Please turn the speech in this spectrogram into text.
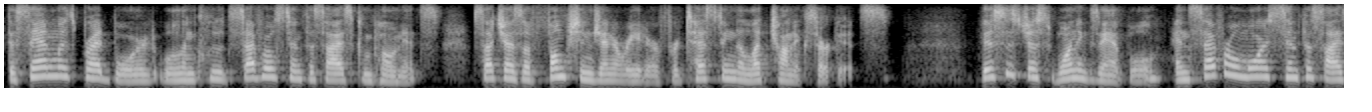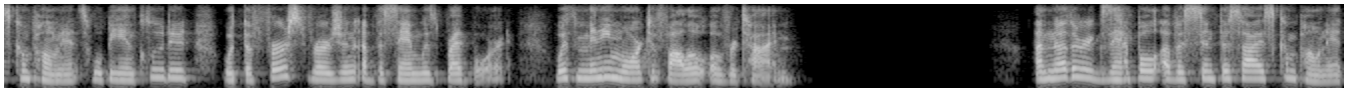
the Sandwizz breadboard will include several synthesized components, such as a function generator for testing electronic circuits. This is just one example, and several more synthesized components will be included with the first version of the Sandwizz breadboard, with many more to follow over time. Another example of a synthesized component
